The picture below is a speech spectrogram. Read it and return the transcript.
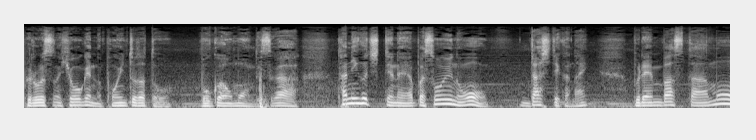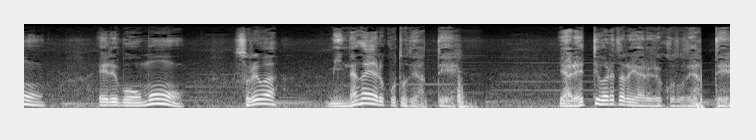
プロレスの表現のポイントだと僕は思うんですが、谷口っていうのはやっぱりそういうのを出していかない？ブレンバスターも、エルボーも、それはみんながやることであって、やれって言われたらやれることであって、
